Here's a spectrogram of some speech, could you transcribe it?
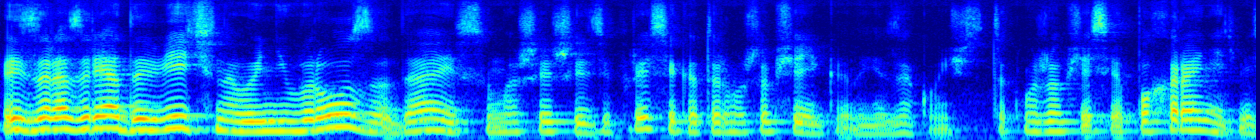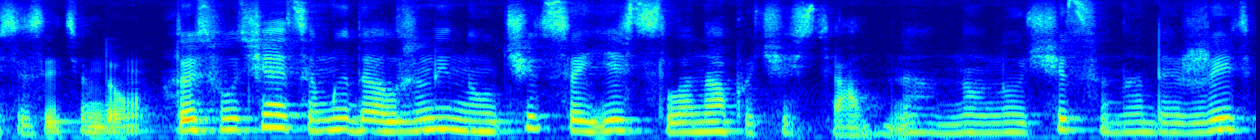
из разряда вечного невроза, да, и сумасшедшей депрессии, которая может вообще никогда не закончиться. Так можно вообще себя похоронить вместе с этим домом. То есть, получается, мы должны научиться есть слона по частям, да? но научиться надо жить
